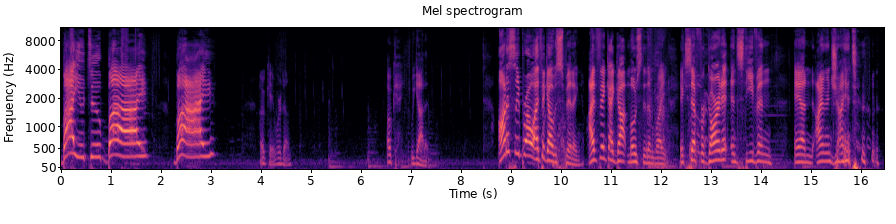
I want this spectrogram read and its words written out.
Bye, YouTube. Bye! Bye! Okay, we're done. Okay, we got it. Honestly, bro, I think I was spitting. I think I got most of them right. Except for Garnet and Steven and Iron Giant.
